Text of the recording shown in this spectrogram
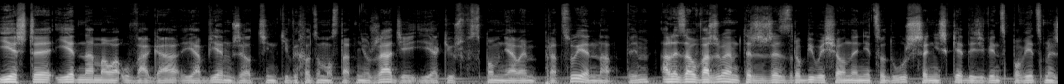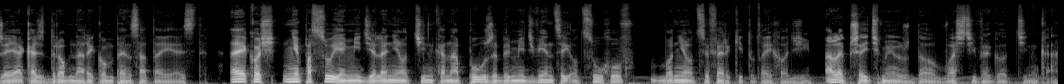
I jeszcze jedna mała uwaga. Ja wiem, że odcinki wychodzą ostatnio rzadziej i jak już wspomniałem, pracuję nad tym, ale zauważyłem też, że zrobiły się one nieco dłuższe niż kiedyś, więc powiedzmy, że jakaś drobna rekompensata jest. A jakoś nie pasuje mi dzielenie odcinka na pół, żeby mieć więcej odsłuchów, bo nie o cyferki tutaj chodzi. Ale przejdźmy już do właściwego odcinka.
